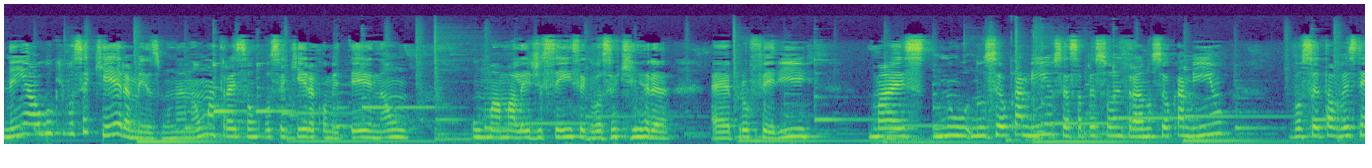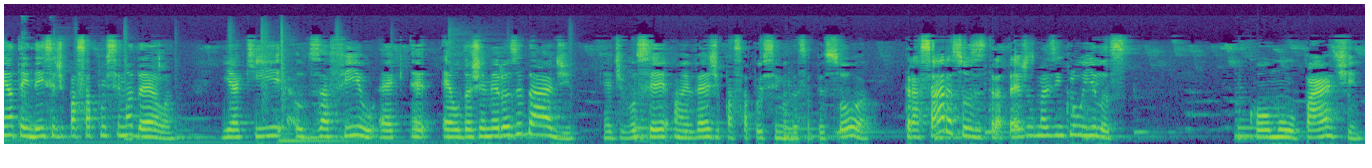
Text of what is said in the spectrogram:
nem algo que você queira mesmo, né? Não uma traição que você queira cometer, não uma maledicência que você queira é, proferir, mas no, no seu caminho, se essa pessoa entrar no seu caminho, você talvez tenha a tendência de passar por cima dela. E aqui o desafio é, é, é o da generosidade, é de você, ao invés de passar por cima dessa pessoa, traçar as suas estratégias, mas incluí-las como parte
